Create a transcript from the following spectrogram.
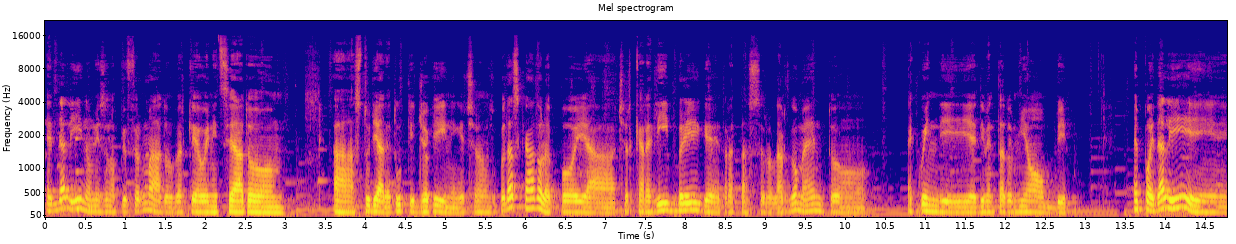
e da lì non mi sono più fermato perché ho iniziato a studiare tutti i giochini che c'erano su quella scatola e poi a cercare libri che trattassero l'argomento e quindi è diventato il mio hobby. E poi da lì,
